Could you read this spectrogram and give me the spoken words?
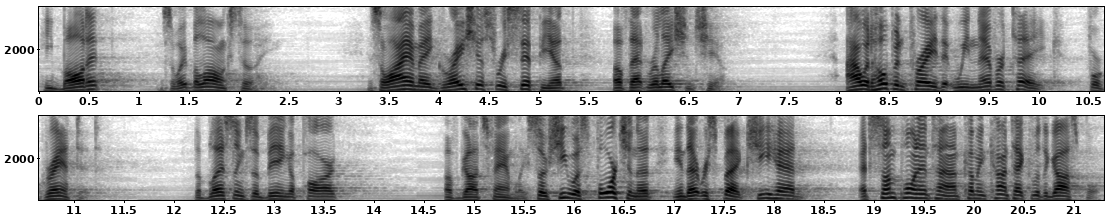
He bought it, and so it belongs to Him. And so I am a gracious recipient of that relationship. I would hope and pray that we never take for granted the blessings of being a part of God's family. So she was fortunate in that respect. She had, at some point in time, come in contact with the gospel,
